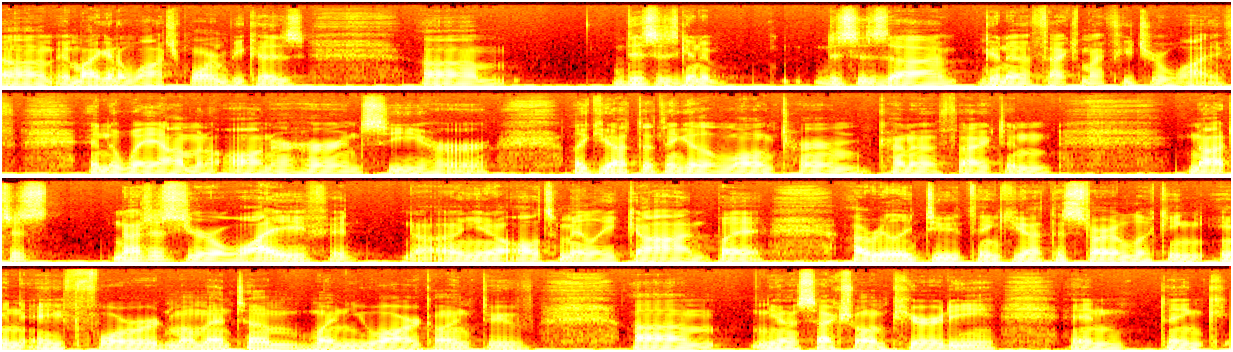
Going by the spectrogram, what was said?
Um, am I going to watch porn because um, this is going to this is uh, going to affect my future wife and the way I'm going to honor her and see her. Like you have to think of the long term kind of effect and not just not just your wife, it uh, you know ultimately God, but I really do think you have to start looking in a forward momentum when you are going through um, you know sexual impurity and think,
